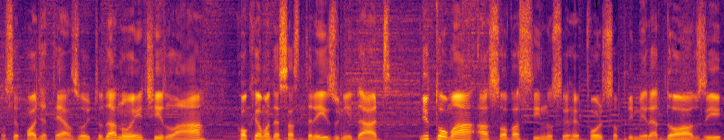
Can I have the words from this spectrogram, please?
você pode até as 8 da noite ir lá, qualquer uma dessas três unidades, e tomar a sua vacina, o seu reforço, sua primeira dose,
